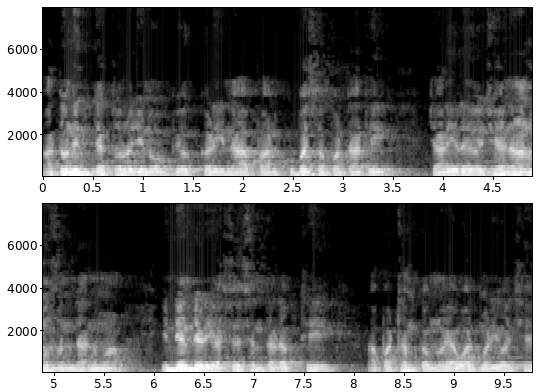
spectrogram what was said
આધુનિક ટેકનોલોજીનો ઉપયોગ કરીને આ પ્લાન્ટ ખૂબ જ સફળતાથી ચાલી રહ્યો છે. એના અનુસંધાનમાં ઇન્ડિયન ડેરી એસોસિએશન તરફથી આ પ્રથમ ક્રમનો એવોર્ડ મળ્યો છે.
